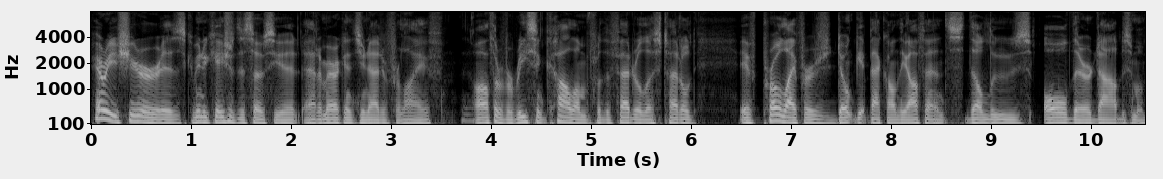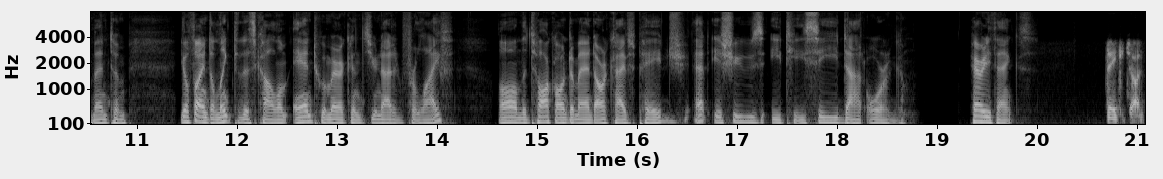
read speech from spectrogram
Harry Scherer is communications associate at Americans United for Life, author of a recent column for The Federalist titled if pro lifers don't get back on the offense, they'll lose all their Dobbs momentum. You'll find a link to this column and to Americans United for Life on the Talk on Demand archives page at issuesetc.org. Harry, thanks. Thank you, Todd.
